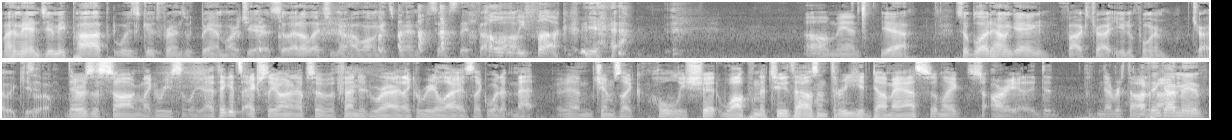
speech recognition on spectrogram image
my man Jimmy Pop was good friends with Bam Margera, so that'll let you know how long it's been since they fell Holy off. fuck! yeah, Oh man, yeah. So Bloodhound Gang, Foxtrot uniform, Charlie Kilo. There was a song like recently. I think it's actually on an episode of Offended where I like realized like what it meant. And Jim's like, "Holy shit! Welcome to 2003, you dumbass." I'm like, "Sorry, I did never thought." I think about I it. may have.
